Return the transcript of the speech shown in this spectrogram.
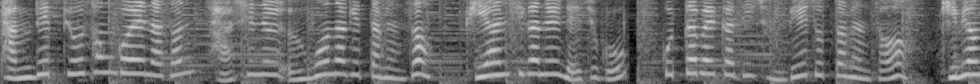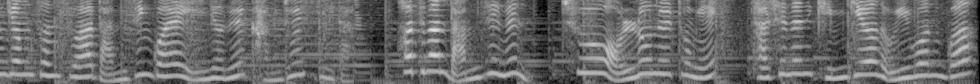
당대표 선거에 나선 자신을 응원하겠다면서 귀한 시간을 내주고 꽃다발까지 준비해줬다면서 김연경 선수와 남진과의 인연을 강조했습니다. 하지만 남진은 추후 언론을 통해 자신은 김기현 의원과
